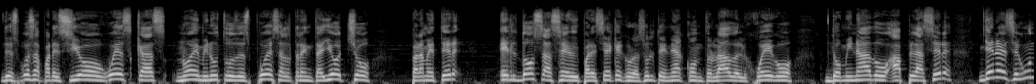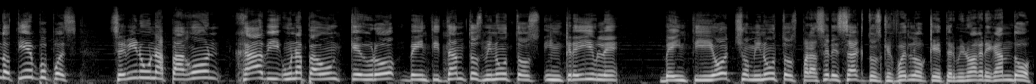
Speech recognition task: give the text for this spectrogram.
Después apareció Huescas, nueve minutos después, al 38, para meter el 2 a 0 y parecía que Cruz Azul tenía controlado el juego, dominado a placer. Ya en el segundo tiempo, pues se vino un apagón, Javi, un apagón que duró veintitantos minutos, increíble, 28 minutos para ser exactos, que fue lo que terminó agregando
